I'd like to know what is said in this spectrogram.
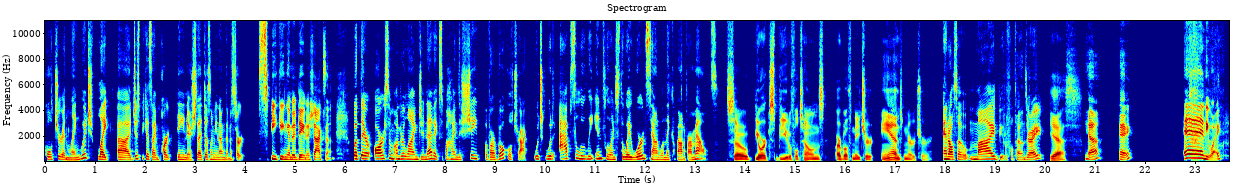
culture and language. Like, uh, just because I'm part Danish, that doesn't mean I'm going to start speaking in a Danish accent. But there are some underlying genetics behind the shape of our vocal tract, which would absolutely influence the way words sound when they come out of our mouths. So Bjork's beautiful tones are both nature and nurture. And also my beautiful tones, right? Yes. Yeah. Hey. Anyway,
